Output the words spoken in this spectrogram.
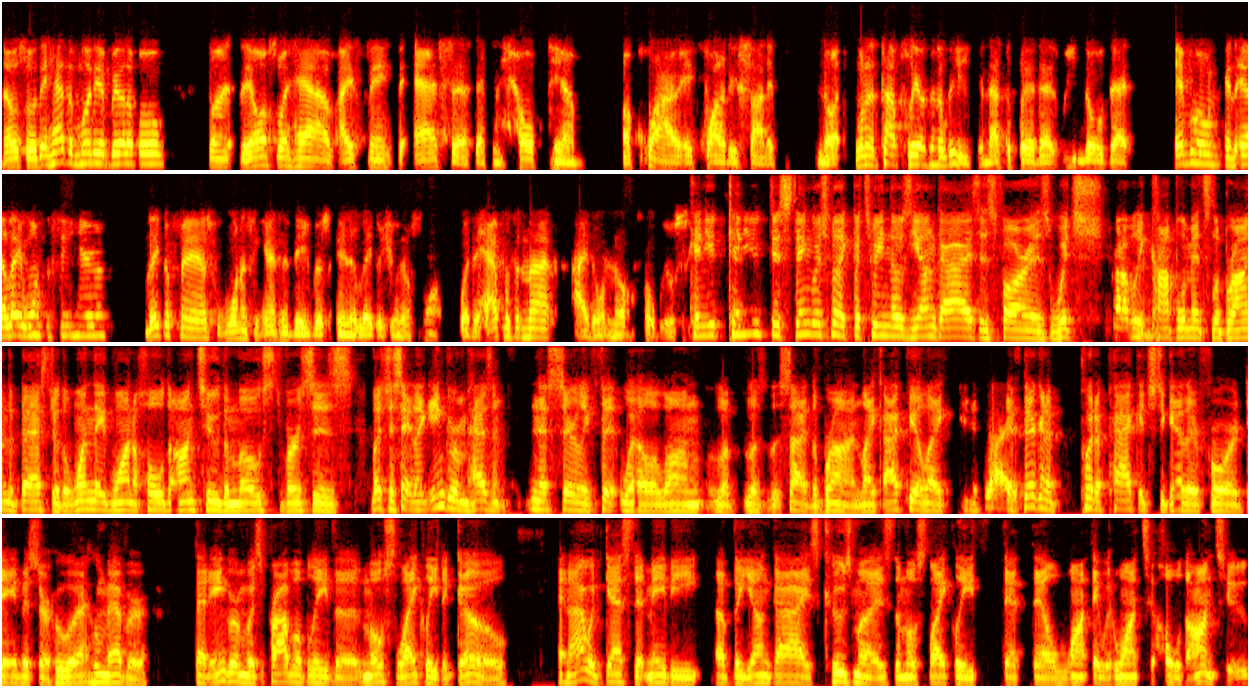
No, so they have the money available, but they also have, I think, the assets that can help him acquire a quality, solid, you know, one of the top players in the league, and that's the player that we know that everyone in LA wants to see here. Laker fans want to see Anthony Davis in a Lakers uniform. Whether it happens or not, I don't know, but we'll see. Can you can you distinguish like between those young guys as far as which probably complements LeBron the best, or the one they'd want to hold on to the most versus let's just say like Ingram hasn't necessarily fit well along Le, Le, side LeBron. Like I feel like if, right. if they're going to put a package together for Davis or who, whomever, that Ingram was probably the most likely to go and I would guess that maybe of the young guys, Kuzma is the most likely that they'll want they would want to hold on to.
